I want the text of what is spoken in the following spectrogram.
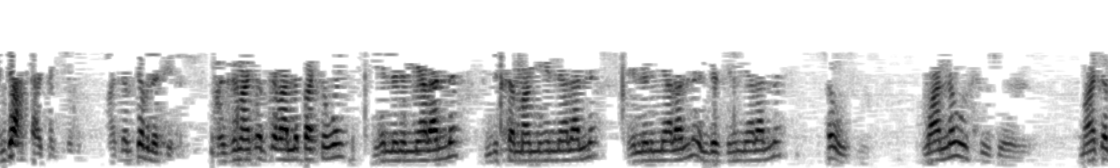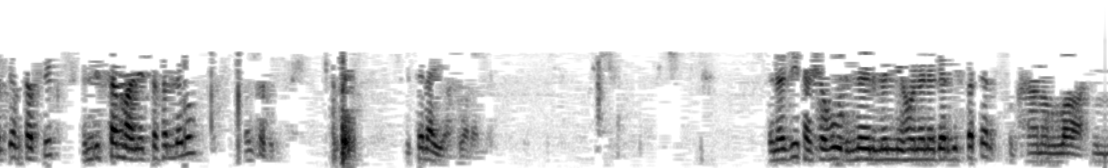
እንጂ አታጨብጭቡ። ማጨብጨብ ለሴቶች። በዚህ ማጨብጨብ አለባቸው ወይ? ይህንንም ያላለ እንዲሰማም ይሄን ያላለ ይህንንም ያላለ እንደዚህም ያላለ ሰው ዋናው ማጨብጨብ ተፍሲቅ እንዲሰማ ነው የተፈለገው። የተለያየ አስዋል ስለዚህ ተሸሁድ ምን ምን የሆነ ነገር ቢፈጠር ሱብሃንአላህ ምን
